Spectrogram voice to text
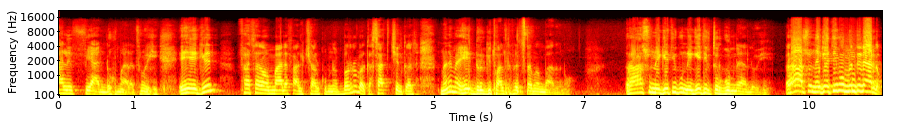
አልፍ ያለሁ ማለት ነው። ይሄ ይሄ ግን ፈተናውን ማለፍ አልቻልኩም ነበር ነው። በቃ ሳትችል ምንም ይሄ ድርጊቱ አልተፈጸመም ማለት ነው። ራሱ ኔጌቲቭ ኔጌቲቭ ትርጉም ነው ያለው። ይሄ ራሱ ኔጌቲቭ ምንድን ያለው?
